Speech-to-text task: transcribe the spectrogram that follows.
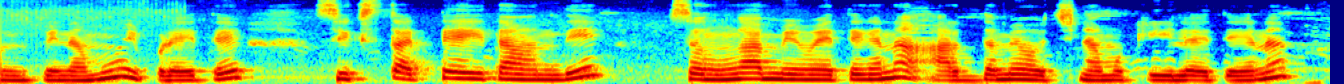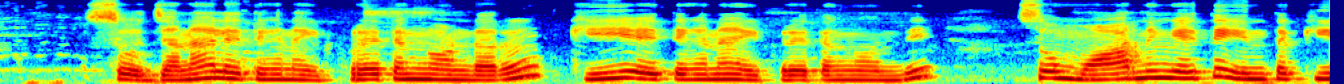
ఉండిపోయినాము. ఇప్పుడైతే సిక్స్ థర్టీ అయితే ఉంది. సో ఇంకా మేమైతే కన్నా అర్థమే వచ్చినాము కీలు అయితే కన్నా సో జనాలు అయితే కన్నా విపరీతంగా ఉండారు. కీ అయితే కన్నా విపరీతంగా ఉంది. సో మార్నింగ్ అయితే ఇంత కీ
